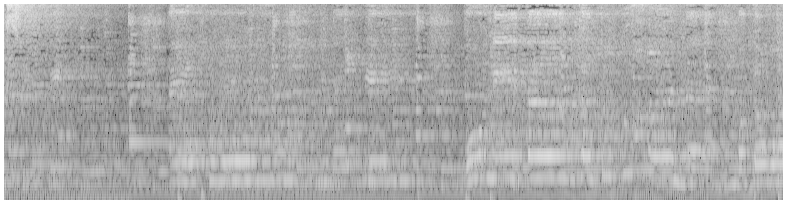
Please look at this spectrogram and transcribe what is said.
isipin Ayaw ko nang magdalhin Ngunit ang katotohanan Magawa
